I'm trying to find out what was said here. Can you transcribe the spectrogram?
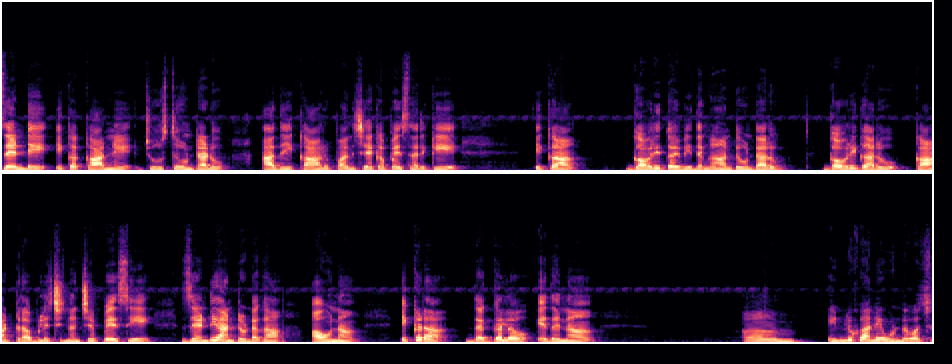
జెండి ఇక కార్ని చూస్తూ ఉంటాడు. అది కారు పని చేయకపోయేసరికి ఇక గౌరీతో ఈ విధంగా అంటూ ఉంటారు. గౌరీ గారు కార్ ట్రబుల్ ఇచ్చిందని చెప్పేసి జెండి అంటుండగా అవునా? ఇక్కడ దగ్గరలో ఏదైనా ఇండ్లు కానీ ఉండవచ్చు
